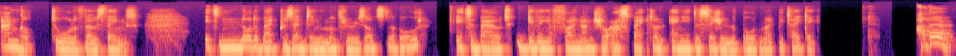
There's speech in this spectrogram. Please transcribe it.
angle to all of those things. It's not about presenting the monthly results to the board. It's about giving a financial aspect on any decision the board might be taking. Are there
